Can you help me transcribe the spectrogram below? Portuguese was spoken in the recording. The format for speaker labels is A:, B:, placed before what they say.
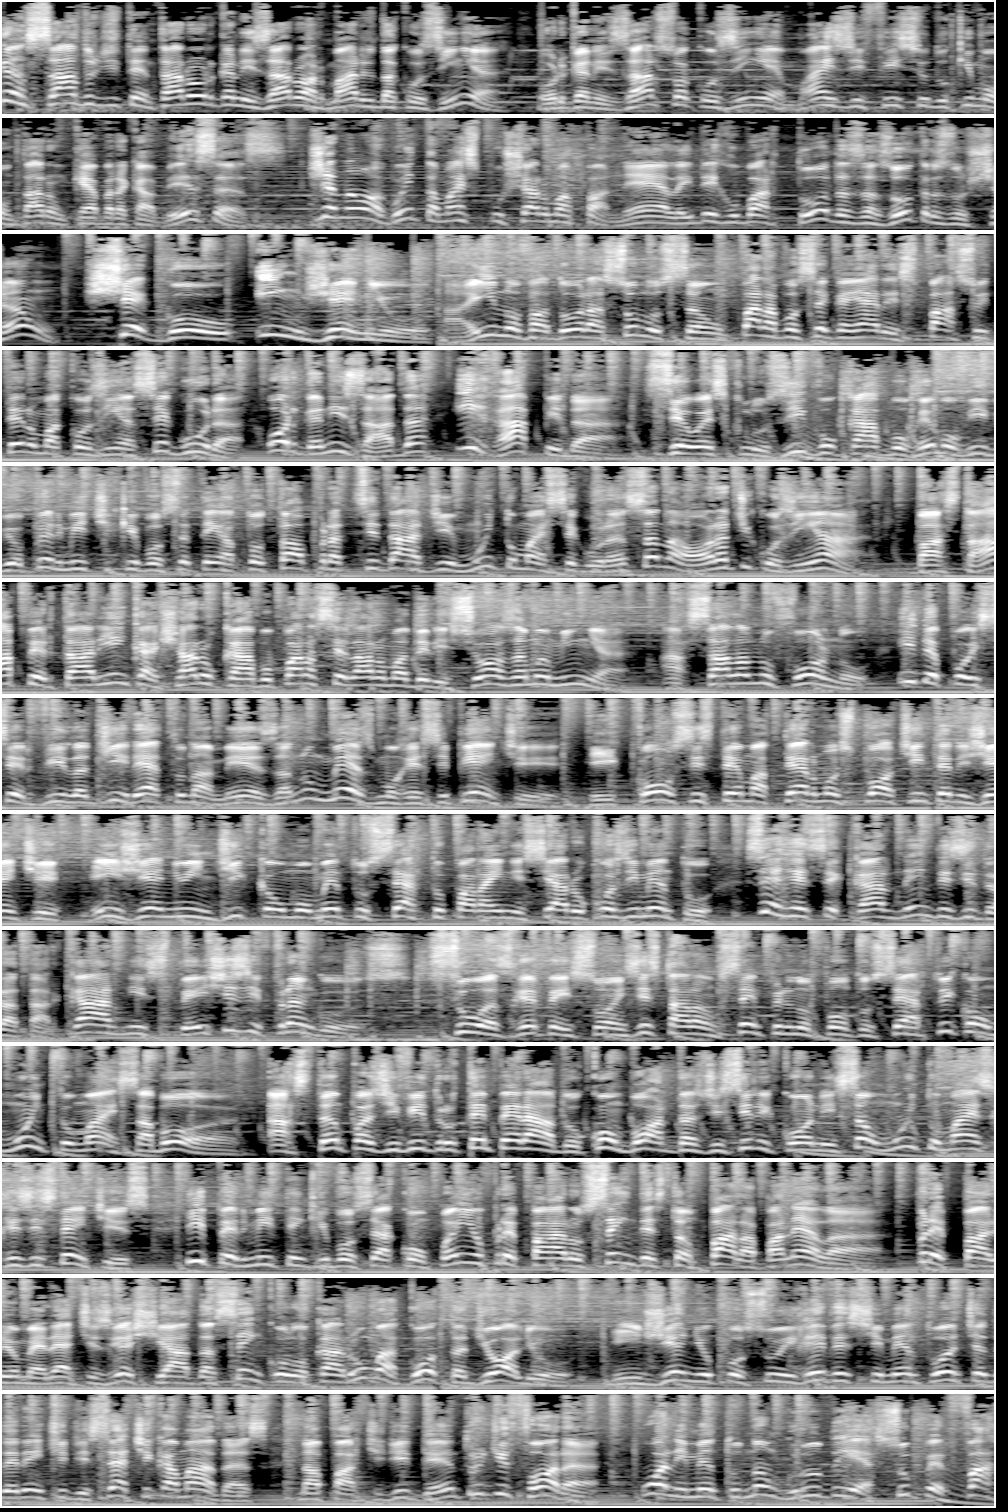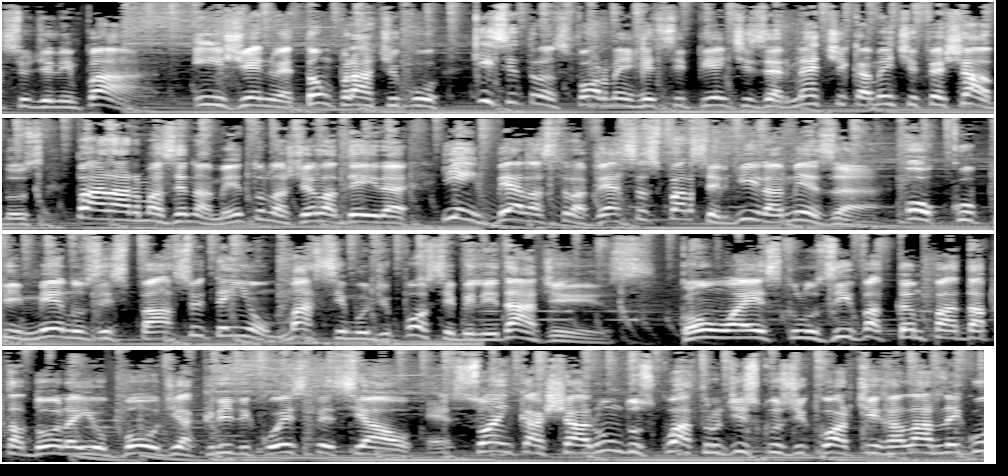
A: Cansado de tentar organizar o armário da cozinha? Organizar sua cozinha é mais difícil do que montar um quebra-cabeças? Já não aguenta mais puxar uma panela e derrubar todas as outras no chão? Chegou Ingênio, a inovadora solução para você ganhar espaço e ter uma cozinha segura, organizada e rápida. Seu exclusivo cabo removível permite que você tenha total praticidade e muito mais segurança na hora de cozinhar. Basta apertar e encaixar o cabo para selar uma deliciosa maminha, assá-la no forno e depois servi-la direto na mesa, no mesmo recipiente. E com o sistema Thermospot inteligente, Engenho indica o momento certo para iniciar o cozimento, sem ressecar nem desidratar carnes, peixes e frangos. Suas refeições estarão sempre no ponto certo e com muito mais sabor. As tampas de vidro temperado com bordas de silicone são muito mais resistentes e permitem que você acompanhe o preparo sem destampar a panela. Prepare omeletes recheadas sem colocar uma gota de óleo. Engenho possui revestimento antiaderente de sete camadas, na parte de dentro e de fora. O alimento não gruda e é super fácil de limpar. Engenho é tão prático que se transforma em recipientes hermeticamente fechados para armazenamento na geladeira e em belas travessas para servir à mesa. Ocupe menos espaço e tenha o um máximo de possibilidades. Com a exclusiva tampa adaptadora e o bowl de acrílico especial, é só encaixar um dos quatro discos de corte e ralar legumes,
